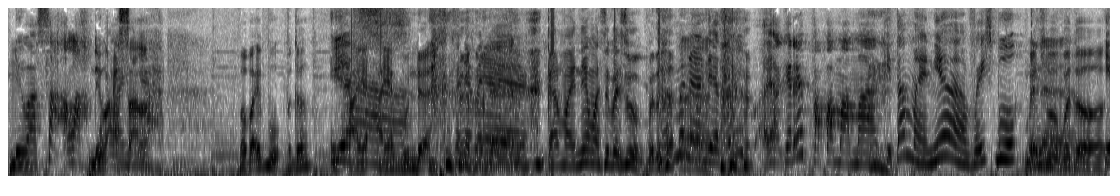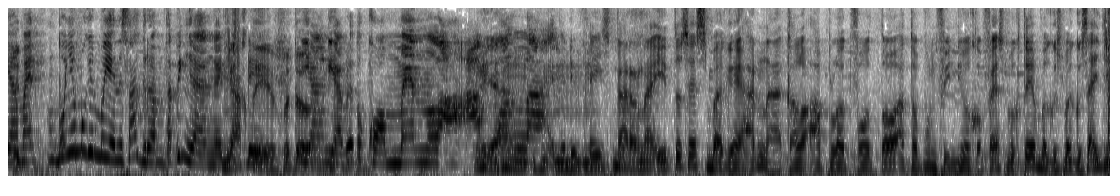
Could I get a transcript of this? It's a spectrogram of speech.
dewasa lah. dewasa pokoknya. lah. Bapak Ibu, betul? Iya. Ayah, ayah bunda. Benar-benar. kan mainnya masih Facebook, betul? Benar dia tuh akhirnya papa mama kita mainnya Facebook. Facebook, betul. Ya main punya mungkin punya Instagram tapi nggak nggak diupdate. aktif, betul. Yang diupdate tuh komen lah, Iya. apalah itu di Facebook. Karena itu saya sebagai anak kalau upload foto ataupun video ke Facebook tuh ya bagus-bagus aja.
